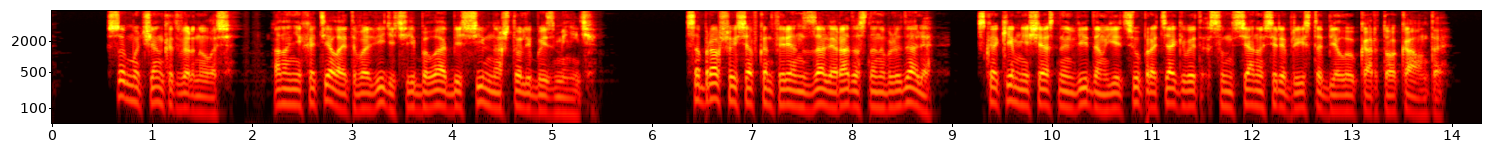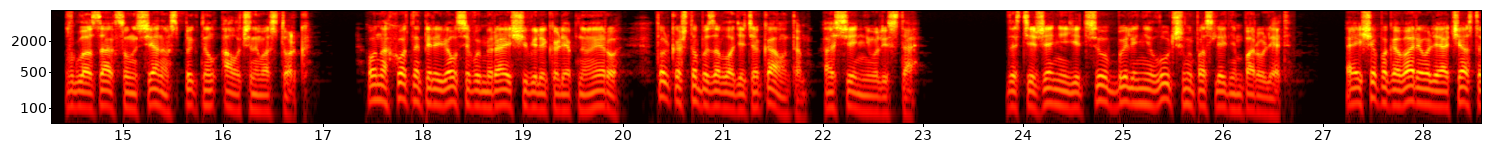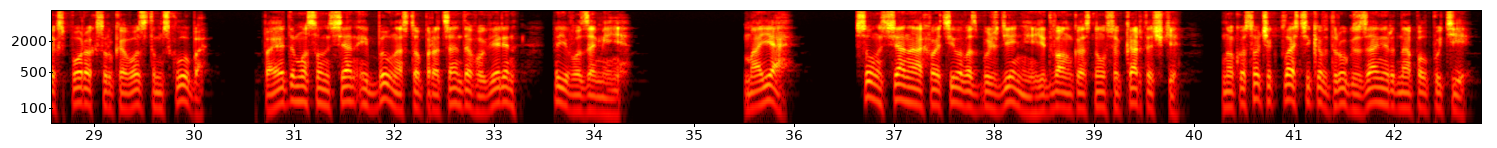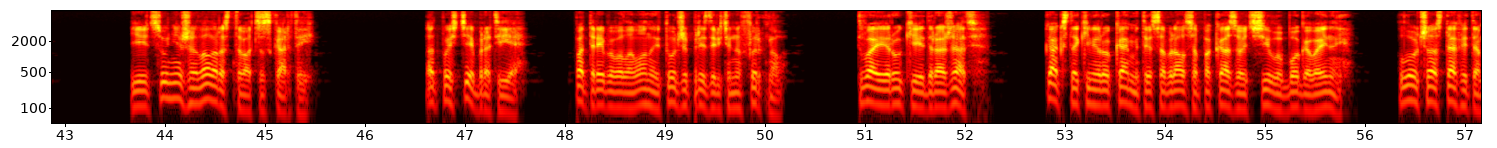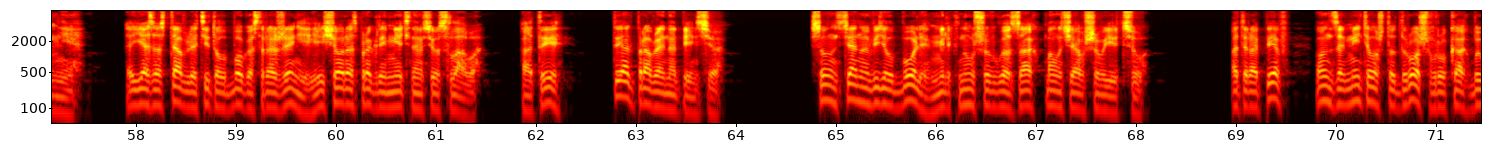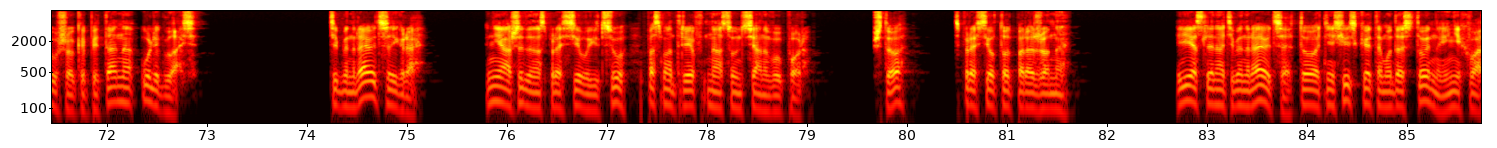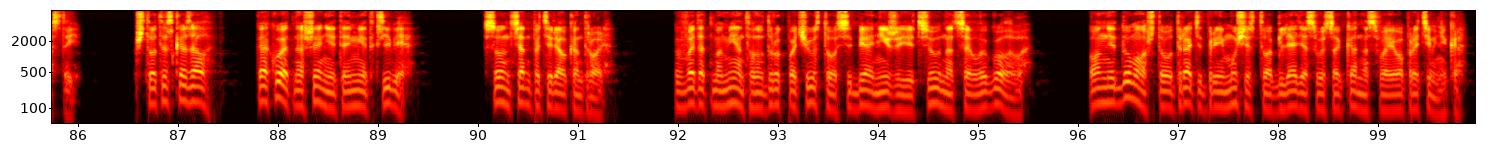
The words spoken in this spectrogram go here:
Сомученко отвернулась. Она не хотела этого видеть и была бессильна что-либо изменить. Собравшиеся в конференц-зале радостно наблюдали, с каким несчастным видом Яйцу протягивает Сунсяну серебристо-белую карту аккаунта. В глазах Сунсяна вспыхнул алчный восторг. Он охотно перевелся в умирающую великолепную эру, только чтобы завладеть аккаунтом осеннего листа. Достижения Яйцу были не лучшими последним пару лет. А еще поговаривали о частых спорах с руководством с клуба. Поэтому Сун Сян и был на сто процентов уверен в его замене. «Моя!» Сун Сяна охватило возбуждение, едва он коснулся карточки, но кусочек пластика вдруг замер на полпути. Яйцу не желал расставаться с картой. «Отпусти, братья!» – потребовал он и тут же презрительно фыркнул. «Твои руки дрожат. Как с такими руками ты собрался показывать силу бога войны? Лучше оставь это мне. Я заставлю титул бога сражений еще раз прогреметь на всю славу. А ты? Ты отправлен на пенсию». Сун Сян увидел боль, мелькнувшую в глазах молчавшего яйцу. Оторопев, он заметил, что дрожь в руках бывшего капитана улеглась. «Тебе нравится игра?» Неожиданно спросил Яйцу, посмотрев на Сунсяна в упор. «Что?» – спросил тот пораженно. «Если она тебе нравится, то отнесись к этому достойно и не хвастай». «Что ты сказал? Какое отношение это имеет к тебе?» Сун потерял контроль. В этот момент он вдруг почувствовал себя ниже Яйцу на целую голову. Он не думал, что утратит преимущество, глядя свысока на своего противника.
